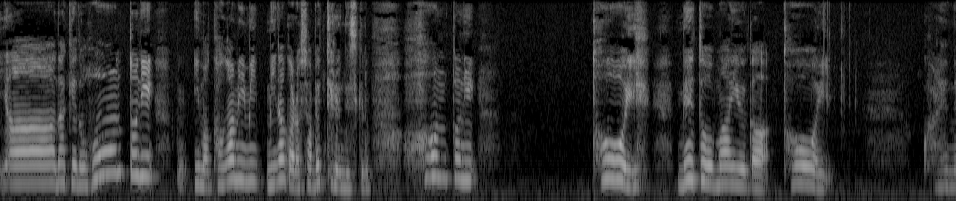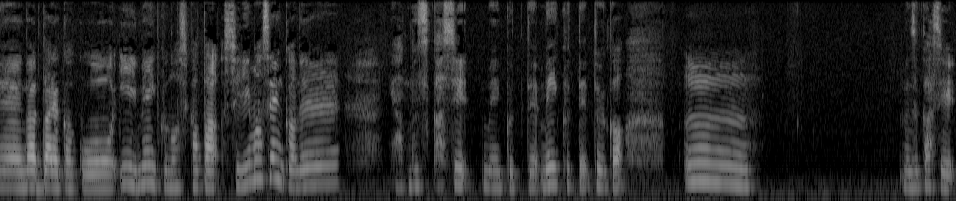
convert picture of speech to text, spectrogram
いやー、だけど本当に今鏡見見ながら喋ってるんですけど、本当に遠い。目と眉が遠い。これね、な、誰かこう、いいメイクの仕方知りませんかね？いや、難しい。メイクって、メイクって、というか、うーん、難しい。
